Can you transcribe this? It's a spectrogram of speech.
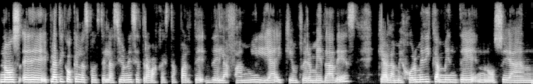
nos eh, platicó que en las constelaciones se trabaja esta parte de la familia y que enfermedades que a lo mejor médicamente no se han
